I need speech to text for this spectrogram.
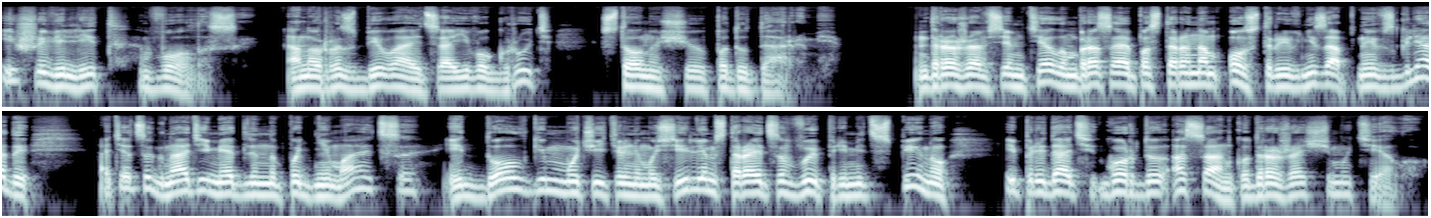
и шевелит волосы. Оно разбивается о его грудь, стонущую под ударами. Дрожа всем телом, бросая по сторонам острые внезапные взгляды, отец Игнатий медленно поднимается и долгим мучительным усилием старается выпрямить спину и придать гордую осанку дрожащему телу.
